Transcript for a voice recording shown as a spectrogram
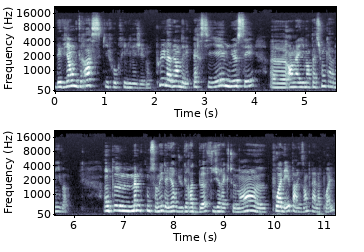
des viandes grasses qu'il faut privilégier. Donc plus la viande est persillée, mieux c'est euh, en alimentation carnivore. On peut même consommer d'ailleurs du gras de bœuf directement, euh, poêlé par exemple à la poêle.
